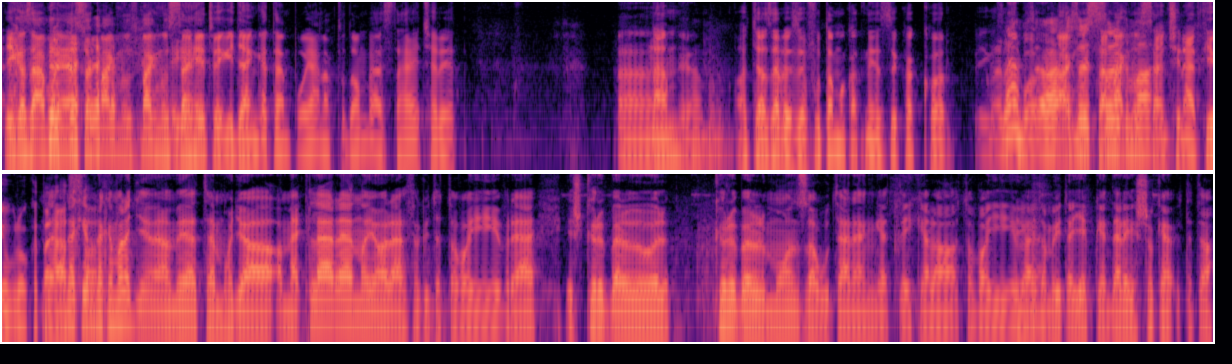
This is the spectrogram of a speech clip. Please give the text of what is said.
igazából én ezt csak Magnus, Magnussen hétvégi gyenge tempójának tudom be ezt a helycserét. Uh, Nem. Ja. Ha az előző futamokat nézzük, akkor igazából Nem, Magnussen, szerintem a- Magnussen csinált kiugrókat a Ne, nekem, nekem van egy ilyen elméletem, hogy a, a McLaren nagyon ráfeküdt a tavalyi évre, és körülbelül körülbelül Monza után engedték el a tavalyi évet, Igen. amit egyébként elég sok, e- tehát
